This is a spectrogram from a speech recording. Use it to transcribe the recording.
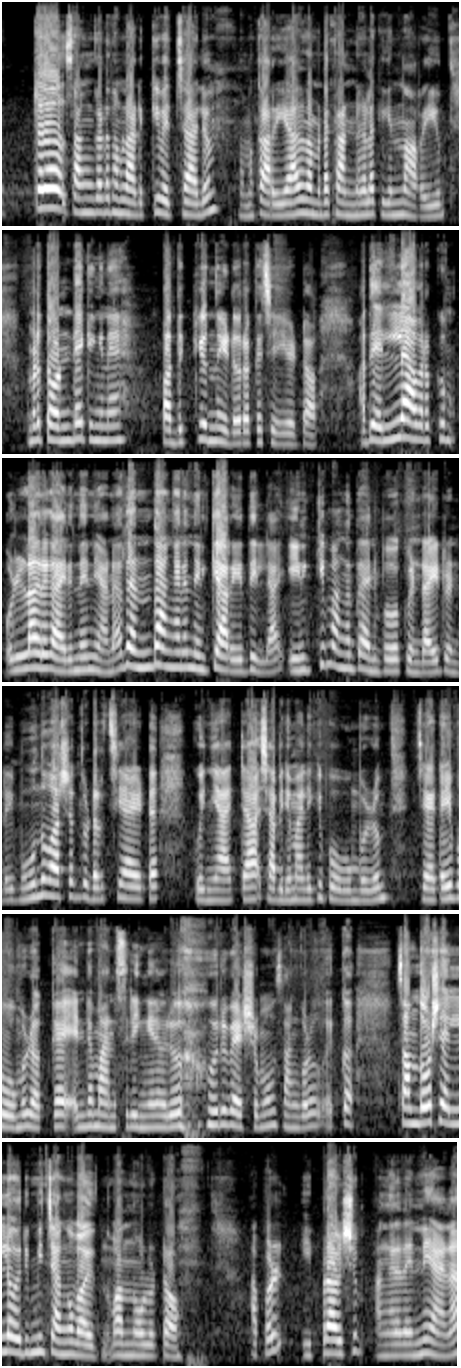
എത്ര സങ്കടം നമ്മൾ അടക്കി വെച്ചാലും നമുക്കറിയാതെ നമ്മുടെ കണ്ണുകളൊക്കെ ഇങ്ങനെ നിറയും. നമ്മുടെ തൊണ്ടയൊക്കെ ഇങ്ങനെ പതുക്കെ ഒന്ന് ഇടറൊക്കെ ചെയ്യും കേട്ടോ. അത് എല്ലാവർക്കും ഉള്ള ഒരു കാര്യം തന്നെയാണ്. അതെന്താ അങ്ങനെയെന്ന് എനിക്ക് അറിയത്തില്ല എനിക്കും അങ്ങനത്തെ അനുഭവമൊക്കെ ഉണ്ടായിട്ടുണ്ട്. ഈ മൂന്ന് വർഷം തുടർച്ചയായിട്ട് കുഞ്ഞാറ്റ ശബരിമലയ്ക്ക് പോകുമ്പോഴും ചേട്ടയിൽ പോകുമ്പോഴും ഒക്കെ എന്റെ മനസ്സിൽ ഇങ്ങനെ ഒരു ഒരു വിഷമവും സങ്കടവും ഒക്കെ സന്തോഷം എല്ലാം ഒരുമിച്ച് അങ്ങ് വന്നോളൂ കേട്ടോ. അപ്പോൾ ഇപ്രാവശ്യം അങ്ങനെ തന്നെയാണ്.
